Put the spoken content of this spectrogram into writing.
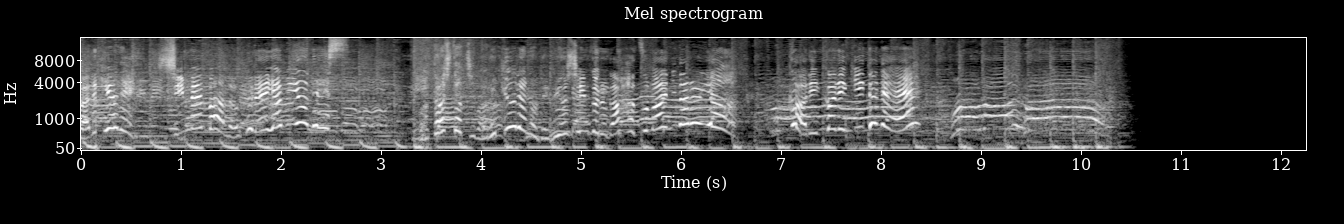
ワルキューレ新メンバーのフレイヤ・ミアです。私たちワルキューレのデビューシングルが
